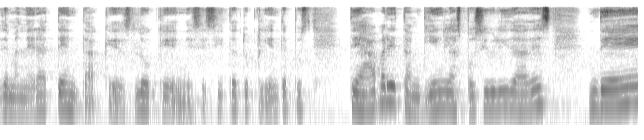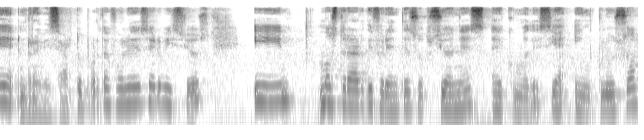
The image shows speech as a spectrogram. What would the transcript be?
de manera atenta qué es lo que necesita tu cliente, pues te abre también las posibilidades de revisar tu portafolio de servicios y mostrar diferentes opciones, eh, como decía, incluso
